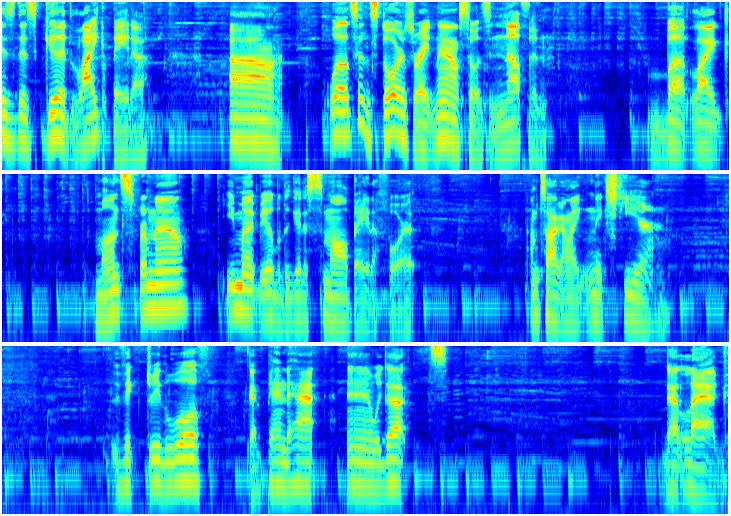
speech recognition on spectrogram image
is this good like beta? Uh, well, it's in stores right now, so it's nothing. But like months from now, you might be able to get a small beta for it. I'm talking like next year. Victory the Wolf, got a Panda Hat, and we got got lag.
